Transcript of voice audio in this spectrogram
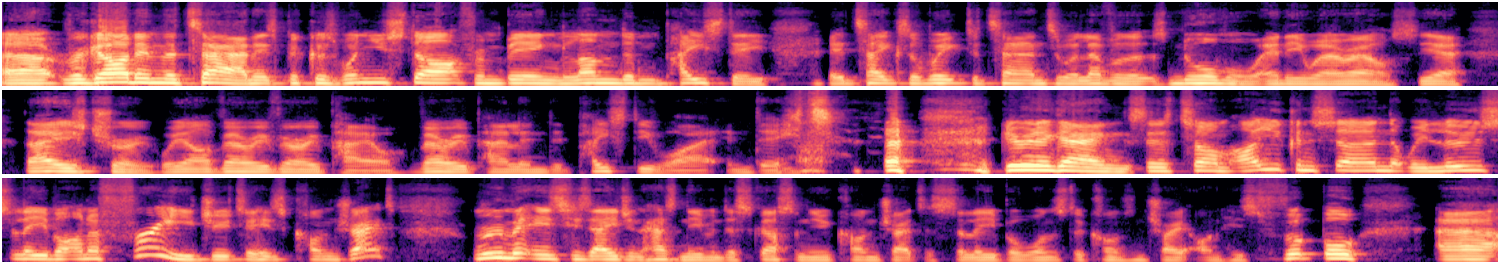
uh, regarding the tan, it's because when you start from being London pasty, it takes a week to tan to a level that's normal anywhere else. Yeah, that is true. We are very, very pale, very pale indeed, pasty white indeed. Guna Gang says, Tom, are you concerned that we lose Saliba on a free due to his contract? Rumor is his agent hasn't even discussed a new contract as Saliba wants to concentrate on his football. Uh,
